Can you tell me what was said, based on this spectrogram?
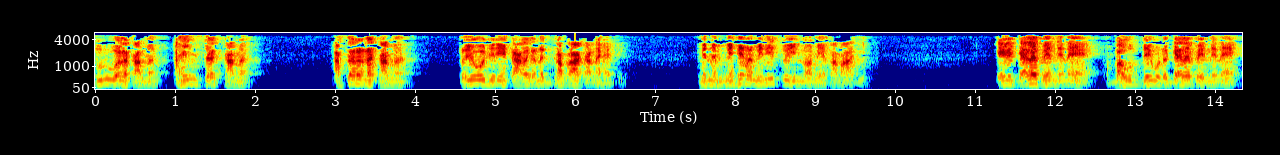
දුර්වලකම අහිංසකම අසරණකම ප්‍රයෝජනෙට අරගෙන ගසා ගන්න හැටි. මෙන්න මෙහෙම මිනිස්සු ඉන්නවා මේ සමාජයේ. ඒක ගැළපෙන්නේ නැහැ. බෞද්ධයෙකුට ගැළපෙන්නේ නැහැ.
